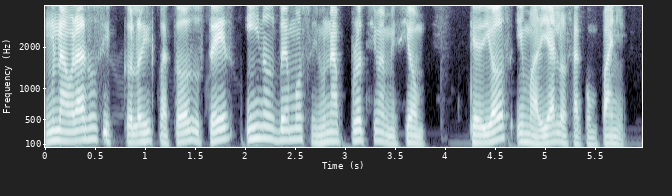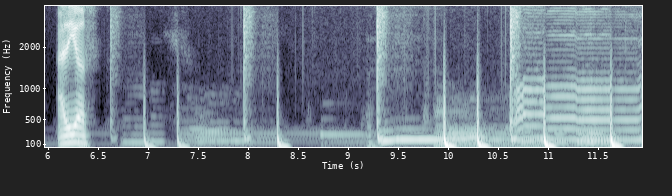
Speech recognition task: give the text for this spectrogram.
Un abrazo psicológico a todos ustedes y nos vemos en una próxima misión. Que Dios y María los acompañen. Adiós. Whoa,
